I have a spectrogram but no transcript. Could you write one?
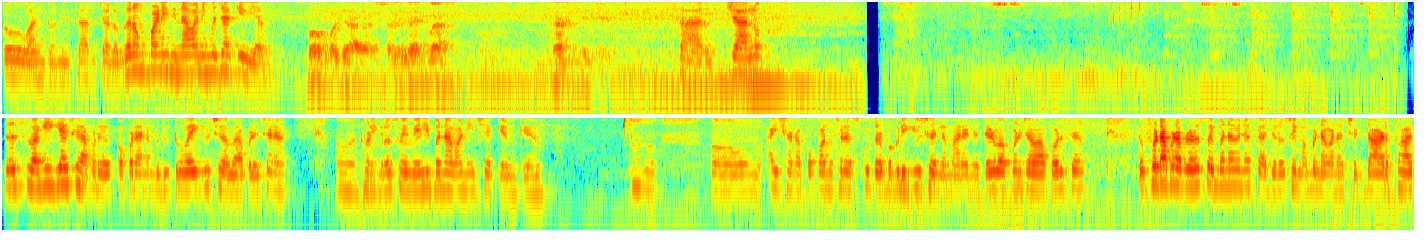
તો વાંધો નહીં સારું. ચાલો ગરમ પાણીથી નાવાની મજા કેવી આવે? બહુ મજા આવે. શરીર એકલાસ ફ્રેશ થઈ ગઈ સારું ચાલો. દસ વાગી ગયા છે આપણે કપડાને બધું ધોવાઈ ગયું છે. હવે આપણે છે ને થોડીક રસોઈ વહેલી બનાવવાની છે કેમ કે અ, પપ્પાનું છે ને સ્કૂટર બગડી ગયું છે એટલે મારે એને તેડવા પણ જવા પડશે. તો ફટાફટ આપણે રસોઈ બનાવી નાખીએ. આજે રસોઈમાં બનાવવાના છે દાળ ભાત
